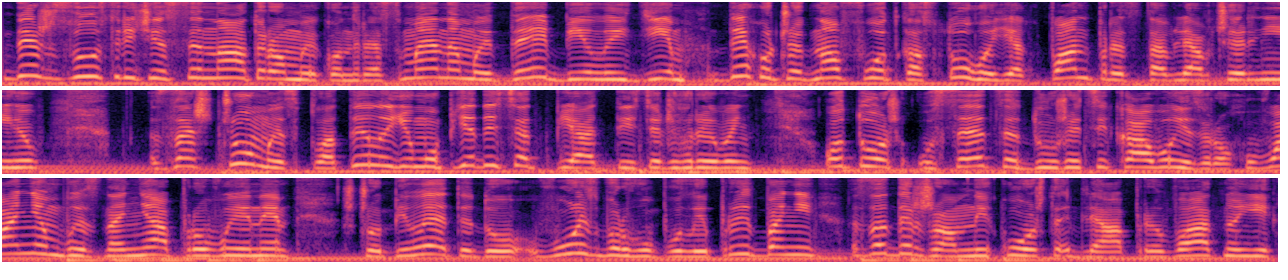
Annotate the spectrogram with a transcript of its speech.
Де ж зустрічі з сенаторами, конгресменами, де білий дім, де хоч одна фотка з того, як пан представляв Чернігів. За що ми сплатили йому 55 тисяч гривень? Отож, усе це дуже цікаво із рахуванням визнання провини, що білети до Вольсбургу були придбані за державний кошт для приватної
